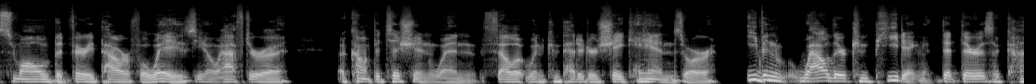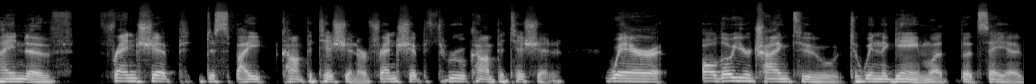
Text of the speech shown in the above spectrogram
small but very powerful ways. You know, after a a competition when fellow when competitors shake hands or even while they're competing, that there is a kind of friendship despite competition or friendship through competition where although you're trying to to win the game let, let's say a,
